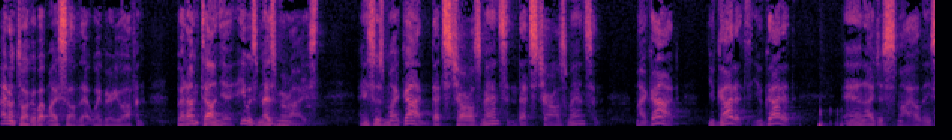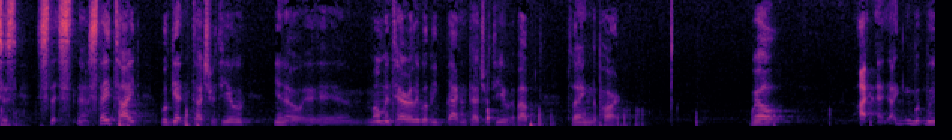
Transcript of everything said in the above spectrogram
I don't talk about myself that way very often, but I'm telling you, he was mesmerized. And he says, My God, that's Charles Manson. That's Charles Manson. My God, you got it. You got it. And I just smiled. And he says, "St- st- Stay tight. We'll get in touch with you. You know, uh, momentarily, we'll be back in touch with you about playing the part. Well, I, I, we,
